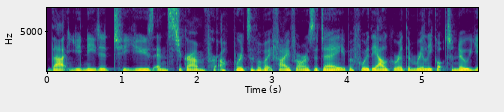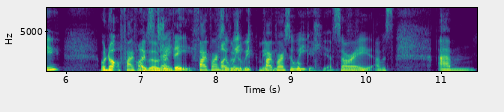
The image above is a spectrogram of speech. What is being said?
that you needed to use Instagram for upwards of about five hours a day before the algorithm really got to know you. Or not five, five hours, hours a, day. day. Five hours, five a, week. a week. Five hours a week. Okay, yeah. Sorry, I was. Um,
